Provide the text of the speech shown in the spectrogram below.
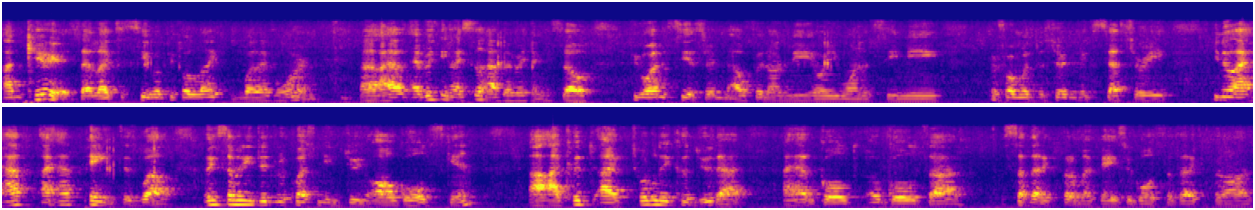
I'm curious. I'd like to see what people like what I've worn. Uh, I have everything. I still have everything. So if you want to see a certain outfit on me, or you want to see me perform with a certain accessory, you know, I have I have paint as well. I think somebody did request me doing all gold skin. Uh, I could, I totally could do that. I have gold, uh, gold uh, stuff that I can put on my face or gold stuff that I can put on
